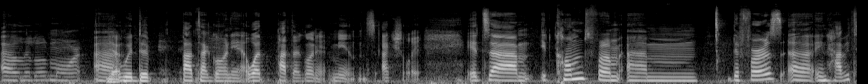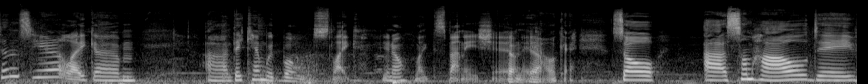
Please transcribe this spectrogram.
a little more uh, Yeah. with the Patagonia. What Patagonia means actually, it's um, it comes from um, the first uh, inhabitants here. Like um, uh, they came with boats, like you know, like the Spanish. And, Yeah, yeah. Okay. So uh, somehow they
